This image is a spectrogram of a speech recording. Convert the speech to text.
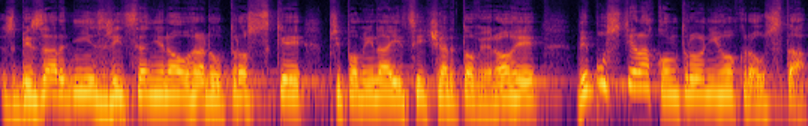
s bizarní zříceninou hradu Trosky, připomínající čertovy rohy, vypustila kontrolního krousta.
